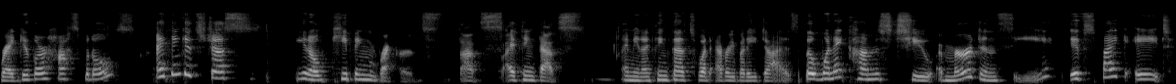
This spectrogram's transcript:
regular hospitals, I think it's just, you know, keeping records. That's I think that's I mean, I think that's what everybody does. But when it comes to emergency, if Spike ate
